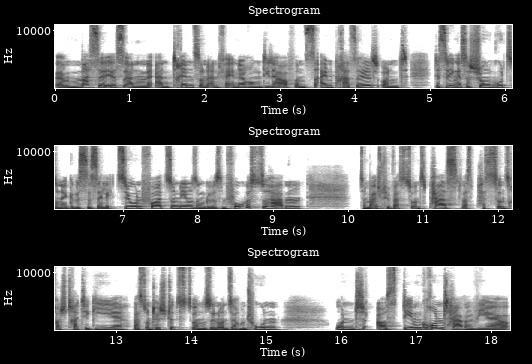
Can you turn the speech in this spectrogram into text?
äh, Masse ist an, an Trends und an Veränderungen, die da auf uns einprasselt. Und deswegen ist es schon gut, so eine gewisse Selektion vorzunehmen, so einen gewissen Fokus zu haben. Zum Beispiel, was zu uns passt, was passt zu unserer Strategie, was unterstützt uns in unserem Tun. Und aus dem Grund haben wir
